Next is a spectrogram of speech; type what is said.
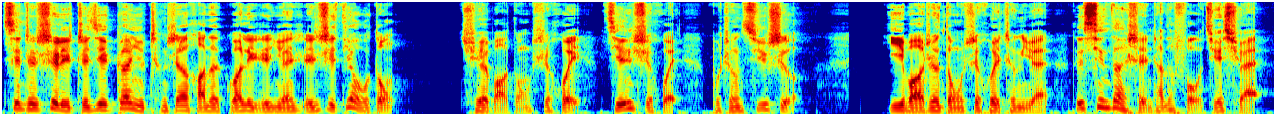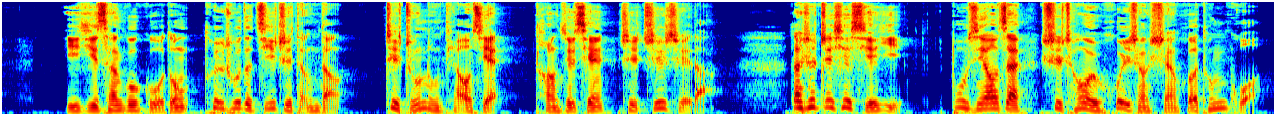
限制势力直接干预城商行的管理人员人事调动，确保董事会、监事会不成虚设，以保证董事会成员对信贷审查的否决权，以及参股股东退出的机制等等，这种种条件，唐学谦是支持的。但是这些协议不仅要在市常委会上审核通过，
